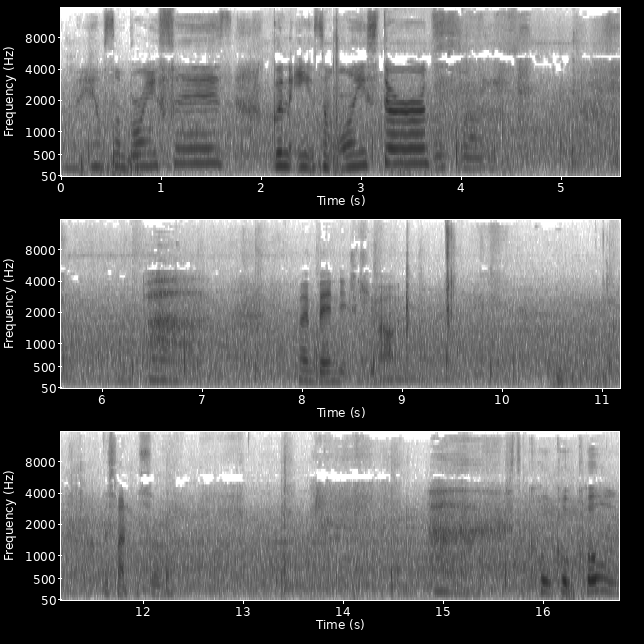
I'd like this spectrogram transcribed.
Gonna have some breakfast. Gonna eat some oysters. My bandage came out. This one also. It's cold, cold, cold.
